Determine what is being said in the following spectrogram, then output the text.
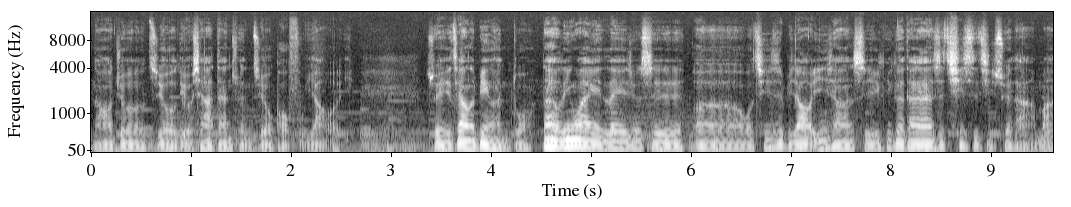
然后就只有留下单纯只有口服药而已。所以这样的病很多。那有另外一类就是，呃，我其实比较有印象的是一个大概是七十几岁的阿妈，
